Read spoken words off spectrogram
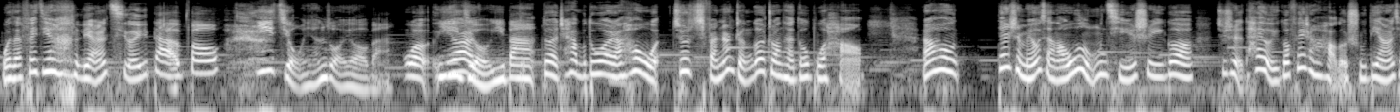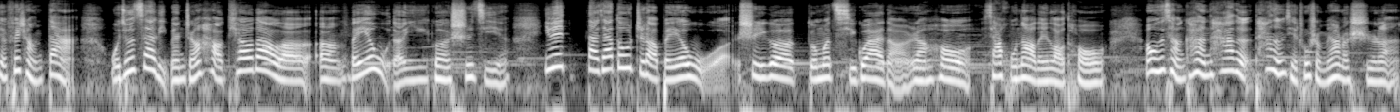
我在飞机上 脸上起了一大包，一九年左右吧，我一九一八，对，差不多。然后我就反正整个状态都不好，然后但是没有想到乌鲁木齐是一个，就是它有一个非常好的书店，而且非常大。我就在里边正好挑到了嗯、北野武的一个诗集，因为大家都知道北野武是一个多么奇怪的，然后瞎胡闹的一老头，然后我就想看他的他能写出什么样的诗来。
